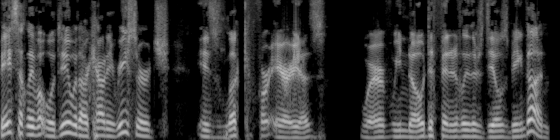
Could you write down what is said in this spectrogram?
basically, what we'll do with our county research is look for areas where we know definitively there's deals being done.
